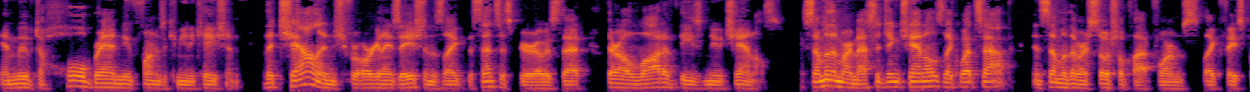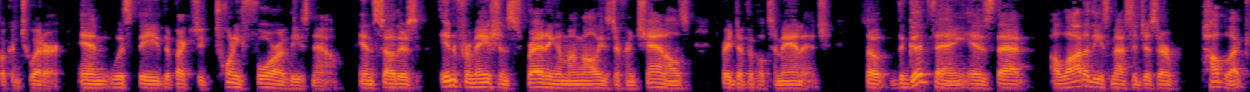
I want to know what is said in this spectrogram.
and moved to whole brand new forms of communication. The challenge for organizations like the Census Bureau is that there are a lot of these new channels. Some of them are messaging channels like WhatsApp, and some of them are social platforms like Facebook and Twitter. And with the there are actually 24 of these now, and so there's information spreading among all these different channels, very difficult to manage. So the good thing is that a lot of these messages are public,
